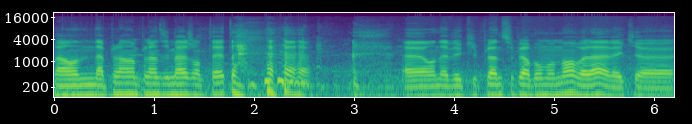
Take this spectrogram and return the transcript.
Bah, on a plein, plein d'images en tête. Euh, on a vécu plein de super bons moments, voilà, avec. Euh,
